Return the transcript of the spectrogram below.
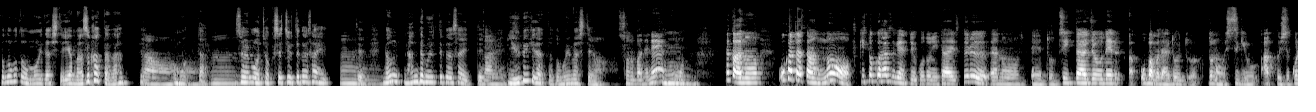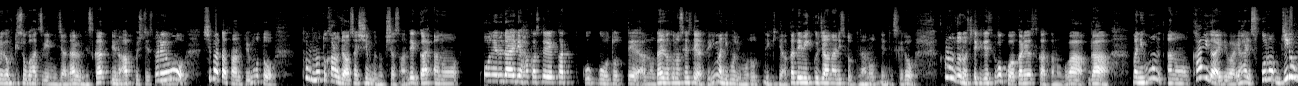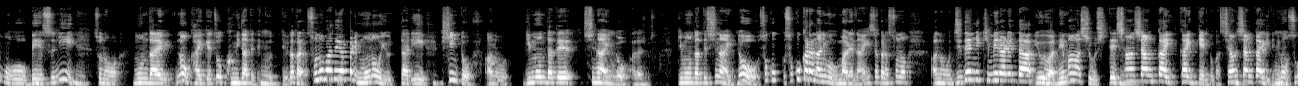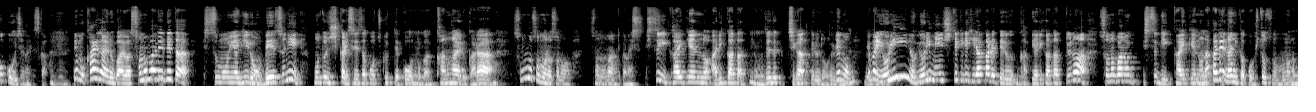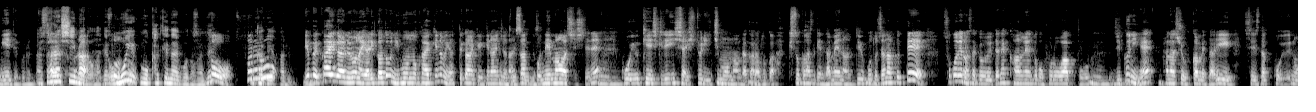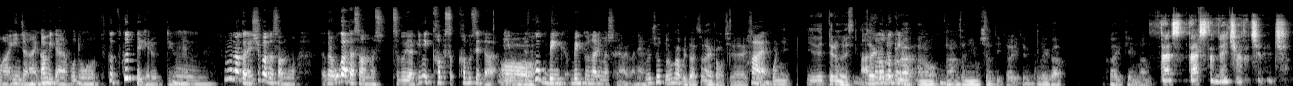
そのことを思い出していやまずかったなって思った、うん、それも直接言ってくださいって、うん、何でも言ってくださいって言うべきだったと思いましたよ。その場でね、思ったなんかあの尾形さんの不規則発言ということに対するあの、えーと、ツイッター上でオバマ大統領との質疑をアップしてこれが不規則発言にじゃあなるんですか？っていうのをアップしてそれを柴田さんという元多分元彼女は朝日新聞の記者さんでがあのコーネル大で博士課を取ってあの大学の先生やって今日本に戻ってきてアカデミックジャーナリストって名乗ってるんですけど彼女の指摘ですごく分かりやすかったのががまあ、日本あの海外ではやはりそこの議論をベースに、うん、その問題の解決を組み立てていくっていう、だからその場でやっぱりものを言ったりきちんとあの疑問立てしないと、あ大丈夫ですか？疑問立てしないと、そこそこから何も生まれない。だからそのあの、事前に決められた、要は根回しをして、シャンシャン会会見とかシャンシャン会議って日本すごく多いじゃないですか。でも海外の場合はその場で出た質問や議論をベースに、本当にしっかり政策を作っていこうとか考えるから、そもそものその、その、なんていうかな、質疑会見のあり方っていうのが全然違ってると。うん、でも、やっぱりよりいいの、より民主的で開かれてるやり方っていうのは、その場の質疑会見の中で何かこう一つのものが見えてくるっていう新しいものがね、思いもかけないものがね。そう。それを、やっぱり海外のようなやり方を日本の会見でもやっていかなきゃいけないんじゃないかって、こう根回ししてね、こういう形式で一社一人一問なんだからとか、規則発言ダメなんていうことじゃなくて、そこでの先ほど言ったね、関連とかフォローアップを軸にね、話を深めたり、政策こういうのがいいんじゃないかみたいなことを作っていけるっていうね。それをなんかね、柴田さんの、だから尾形さんのつぶやきにかぶかぶせた理由ですごく勉強勉強になりましたね、あれはね。これちょっとうまく出せないかもしれないですけど、はい、ここに入れてるのです。先ほどからあの田中さんにおっしゃっていただいてる、これが会見なんです。That's, that's the nature of the change.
